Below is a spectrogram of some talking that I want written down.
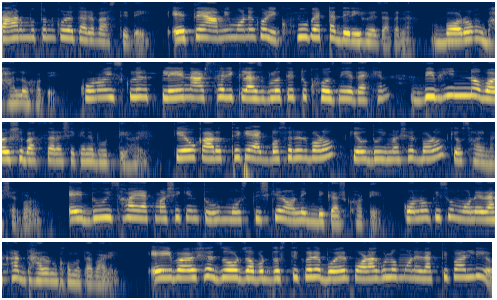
তার মতন করে তারে বাঁচতে দেই। এতে আমি মনে করি খুব একটা দেরি হয়ে যাবে না, বরং ভালো হবে। কোনো স্কুলের প্লে নার্সারি ক্লাসগুলোতে একটু খোঁজ নিয়ে দেখেন, বিভিন্ন বয়সী বাচ্চারা সেখানে ভর্তি হয়। কেউ কারোর থেকে এক বছরের বড়, কেউ দুই মাসের বড়, কেউ ছয় মাসের বড়। এই দুই ছয় এক মাসে কিন্তু মস্তিষ্কের অনেক বিকাশ ঘটে। কোনো কিছু মনে রাখার ধারণ ক্ষমতা বাড়ে। এই বয়সে জোর জবরদস্তি করে বইয়ের পড়াগুলো মনে রাখতে পারলেও?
